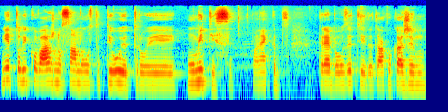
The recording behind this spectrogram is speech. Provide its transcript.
Nije toliko važno samo ustati ujutru i umiti se. Ponekad treba uzeti, da tako kažem,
